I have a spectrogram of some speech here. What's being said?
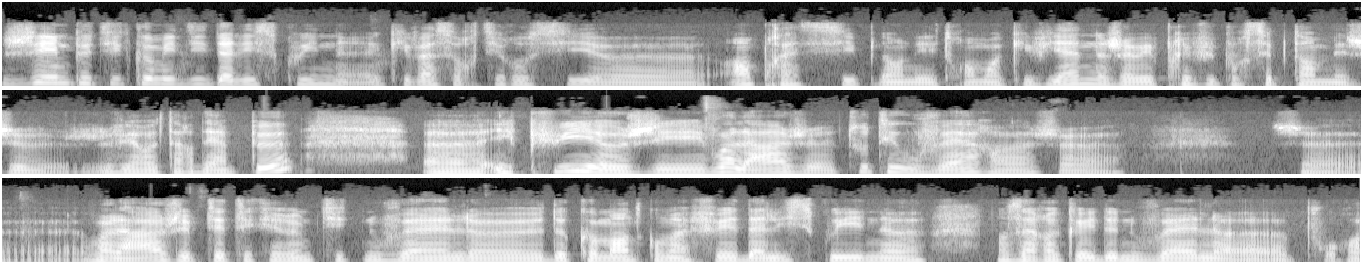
J'ai une petite comédie d'Alice Queen euh, qui va sortir aussi euh, en principe dans les trois mois qui viennent. J'avais prévu pour septembre, mais je, je vais retarder un peu. Euh, et puis euh, j'ai voilà, je, tout est ouvert. Euh, je, je, voilà, je vais peut-être écrire une petite nouvelle de commande qu'on m'a fait d'Alice Queen dans un recueil de nouvelles pour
